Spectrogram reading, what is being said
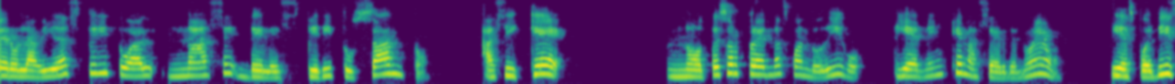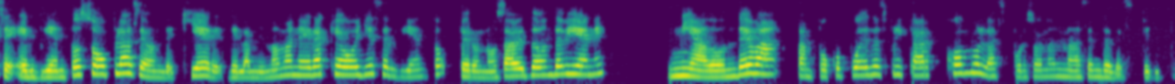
pero la vida espiritual nace del Espíritu Santo. Así que no te sorprendas cuando digo, tienen que nacer de nuevo. Y después dice, el viento sopla hacia donde quiere, de la misma manera que oyes el viento, pero no sabes de dónde viene ni a dónde va, tampoco puedes explicar cómo las personas nacen del Espíritu.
